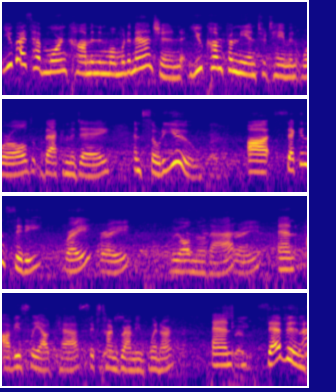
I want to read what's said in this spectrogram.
you guys have more in common than one would imagine. You come from the entertainment world back in the day, and so do you. Uh, Second City, right? Right. We all know that. Right. And obviously OutKast, six-time Grammy winner. And seven. seven-time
